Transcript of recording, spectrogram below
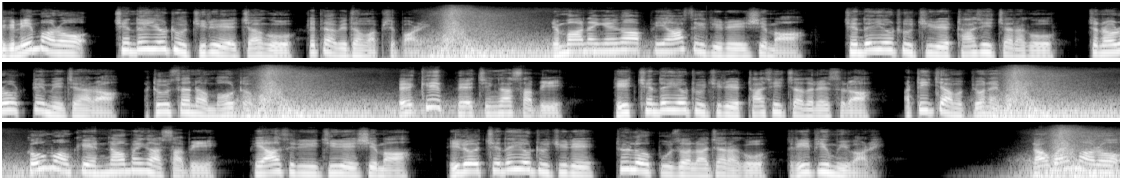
ဒီကနေ့မှာတော့ချင်းသေးရုပ်ထုကြီးတွေရဲ့အကြောင်းကိုပြပြပေးသွားမှာဖြစ်ပါတယ်မြန်မာနိုင်ငံကဖျားစီတီတွေရှိမှချင်းသေးရုပ်ထုကြီးတွေထားရှိကြတာကိုကျွန်တော်တို့တွေ့မြင်ကြရတာအထူးဆန်းတော့မဟုတ်တော့ပါဘူးဘယ်ခေတ်ဘယ်ချိန်ကစပြီးဒီချင်းသေးရုပ်ထုကြီးတွေထားရှိကြတယ်လဲဆိုတာအတိအကျမပြောနိုင်ပါဘူးကုန်းမောင်ခေတ်နှောင်းပိုင်းကစပြီးဖျားစီတီကြီးတွေရှိမှဒီလိုချင်းသေးရုပ်ထုကြီးတွေထွလို့ပူဇော်လာကြတာကိုသတိပြုမိပါတယ်နောက်ပိုင်းမှာတော့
